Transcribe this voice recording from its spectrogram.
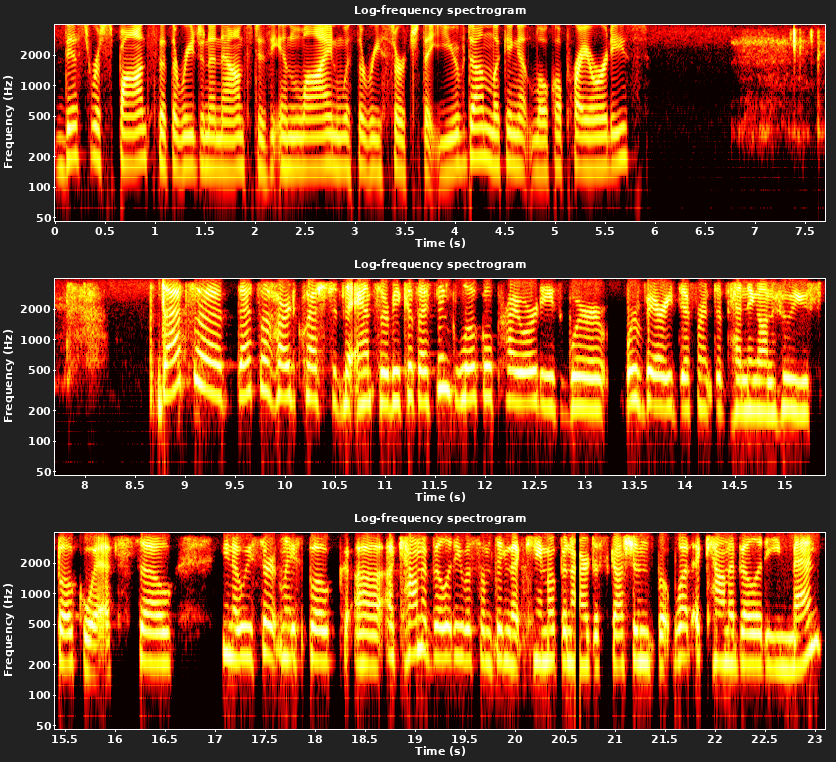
this response that the region announced is in line with the research that you've done looking at local priorities? That's a that's a hard question to answer because I think local priorities were were very different depending on who you spoke with. So you know, we certainly spoke. Uh, accountability was something that came up in our discussions, but what accountability meant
